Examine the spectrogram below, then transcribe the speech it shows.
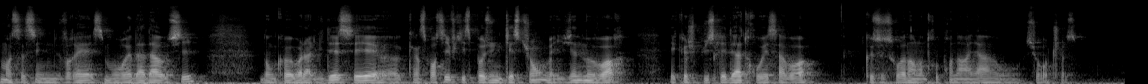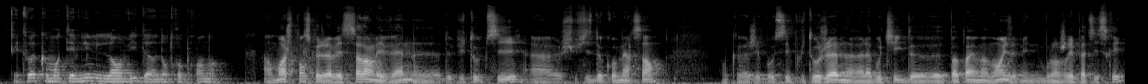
Moi, ça, c'est une vraie, c'est mon vrai dada aussi. Donc euh, voilà, l'idée, c'est euh, qu'un sportif qui se pose une question, bah, il vienne me voir et que je puisse l'aider à trouver sa voie, que ce soit dans l'entrepreneuriat ou sur autre chose. Et toi, comment t'es venu l'envie d'entreprendre? Alors moi, je pense que j'avais ça dans les veines euh, depuis tout petit. je suis fils de commerçant. Donc j'ai bossé plutôt jeune à la boutique de papa et maman, ils avaient une boulangerie-pâtisserie.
